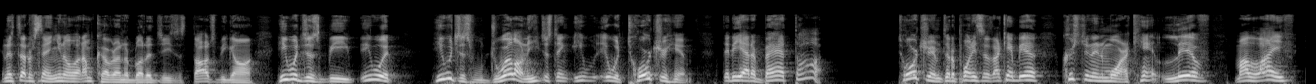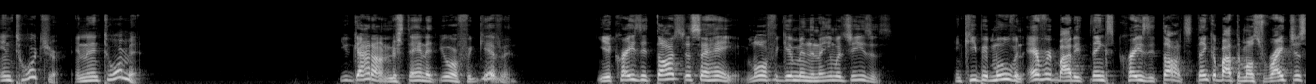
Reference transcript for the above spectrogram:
And instead of saying, you know what, I'm covered under the blood of Jesus, thoughts be gone. He would just be, he would, he would just dwell on it. He just think he, it would torture him that he had a bad thought torture him to the point he says, I can't be a Christian anymore. I can't live my life in torture and in torment. You got to understand that you are forgiven. Your crazy thoughts, just say, Hey, Lord, forgive me in the name of Jesus and keep it moving. Everybody thinks crazy thoughts. Think about the most righteous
